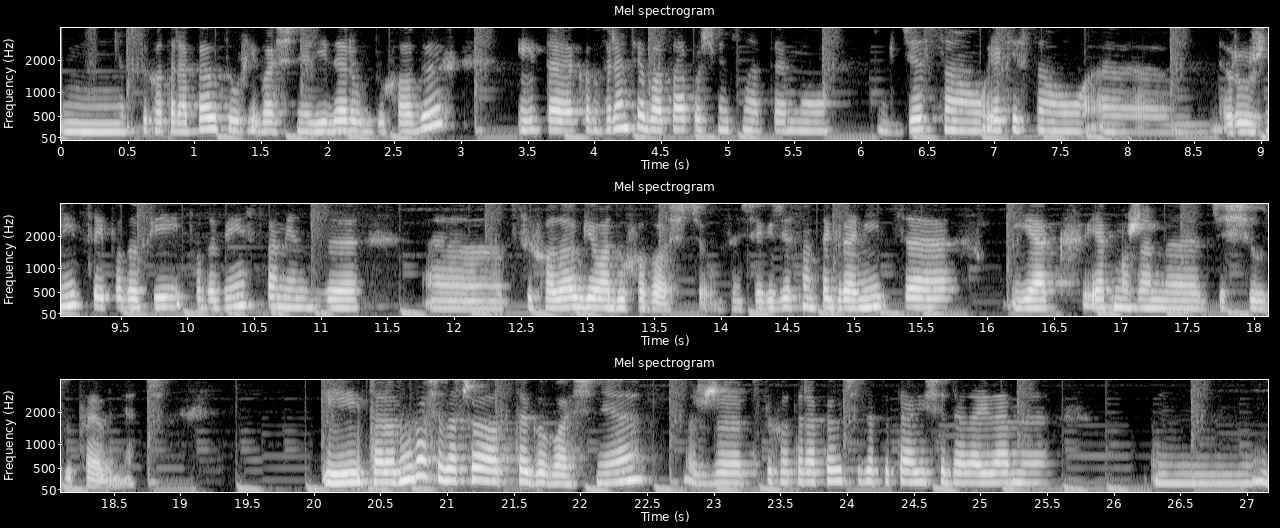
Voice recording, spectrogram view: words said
mm, psychoterapeutów i właśnie liderów duchowych. I ta konferencja była cała poświęcona temu, gdzie są, jakie są różnice i podobieństwa między e, psychologią a duchowością. W sensie, gdzie są te granice, jak, jak możemy gdzieś się uzupełniać. I ta rozmowa się zaczęła od tego właśnie, że psychoterapeuci zapytali się Dalaj Lamy, mm,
